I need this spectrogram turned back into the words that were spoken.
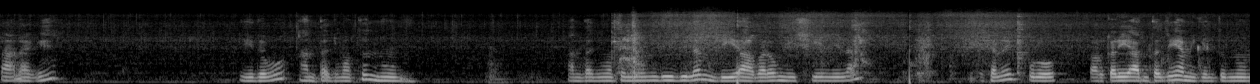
তার আগে দিয়ে দেবো আন্দাজ মতো নুন। আন্দাজ মতো নুন দিয়ে দিলাম, দিয়ে আবারও মিশিয়ে নিলাম। এখানে পুরো তরকারি আন্দাজেই আমি কিন্তু নুন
